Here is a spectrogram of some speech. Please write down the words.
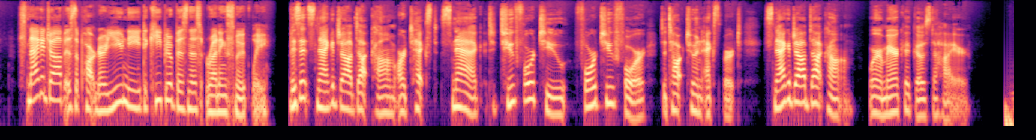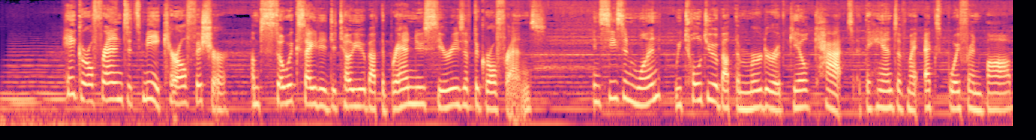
Snagajob is the partner you need to keep your business running smoothly. Visit snagajob.com or text snag to 242 424 to talk to an expert. Snagajob.com, where America goes to hire. Hey, girlfriends, it's me, Carol Fisher. I'm so excited to tell you about the brand new series of The Girlfriends. In season one, we told you about the murder of Gail Katz at the hands of my ex boyfriend Bob.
